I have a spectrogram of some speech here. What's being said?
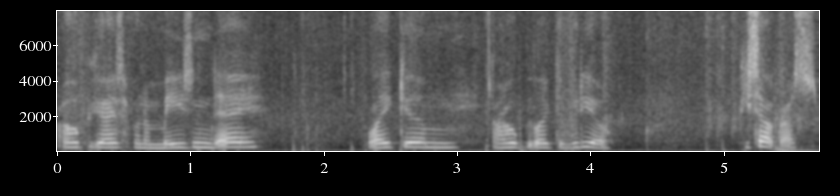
I hope you guys have an amazing day. Like, um, I hope you liked the video. Peace out, guys.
